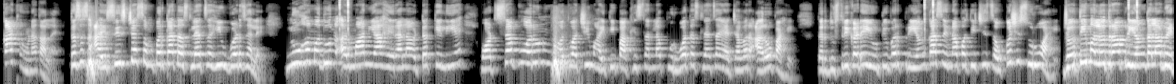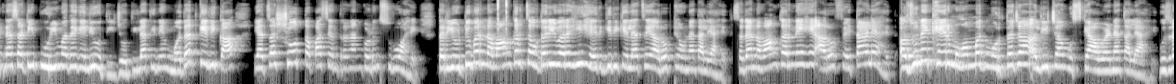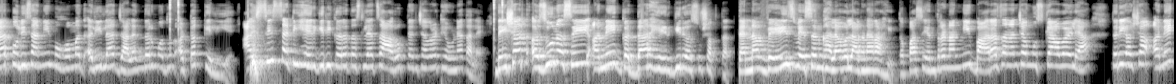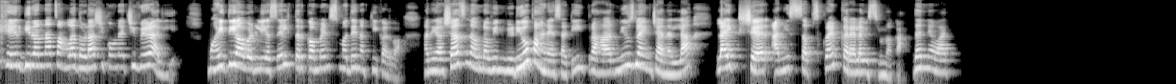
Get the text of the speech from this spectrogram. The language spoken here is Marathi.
ठपका ठेवण्यात आलाय? तसंच आयसिसच्या संपर्कात असल्याचंही उघड झालंय. नूह मधून अरमान या हेराला अटक केली आहे व्हॉट्सअप वरून महत्वाची माहिती पाकिस्तानला पुरवत असल्याचा याच्यावर आरोप आहे. तर दुसरीकडे युट्यूबर प्रियंका सेनापतीची चौकशी सुरू आहे. ज्योती मल्होत्रा प्रियंकाला भेटण्यासाठी पुरीमध्ये गेली होती. ज्योतीला तिने मदत केली का याचा शोध तपास यंत्रणांकडून सुरू आहे. तर युट्यूबर नवांकर चौधरीवरही हेरगिरी केल्याचे आरोप ठेवण्यात आले आहेत. सध्या नवांकरने हे आरोप फेटाळले आहेत. अजून एक हेर मोहम्मद मुर्तजा अलीच्या मुसक्या आवळण्यात आल्या आहेत. गुजरात पोलिसांनी मोहम्मद अलीला जालंधर मधून अटक केली आहे आयसिससाठी हेरगिरी करत असल्याचा आरोप त्यांच्यावर ठेवण्यात आलाय. देशात अजून असे अनेक गद्दार हेरगिरी असू शकतात. त्यांना वेळीच व्यसन घालावं लागणार आहे. तपास यंत्रणांनी बारा जणांच्या मुसक्या आवळल्या तरी अशा अनेक हेरगिरांना चांगला धडा शिकवण्याची वेळ आली आहे माहिती आवडली असेल तर कमेंट्समध्ये नक्की कळवा. आणि अशाच नवनवीन व्हिडिओ पाहण्यासाठी प्रहार न्यूज लाईन चॅनलला लाईक शेअर आणि सबस्क्राईब करायला विसरू नका. धन्यवाद.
